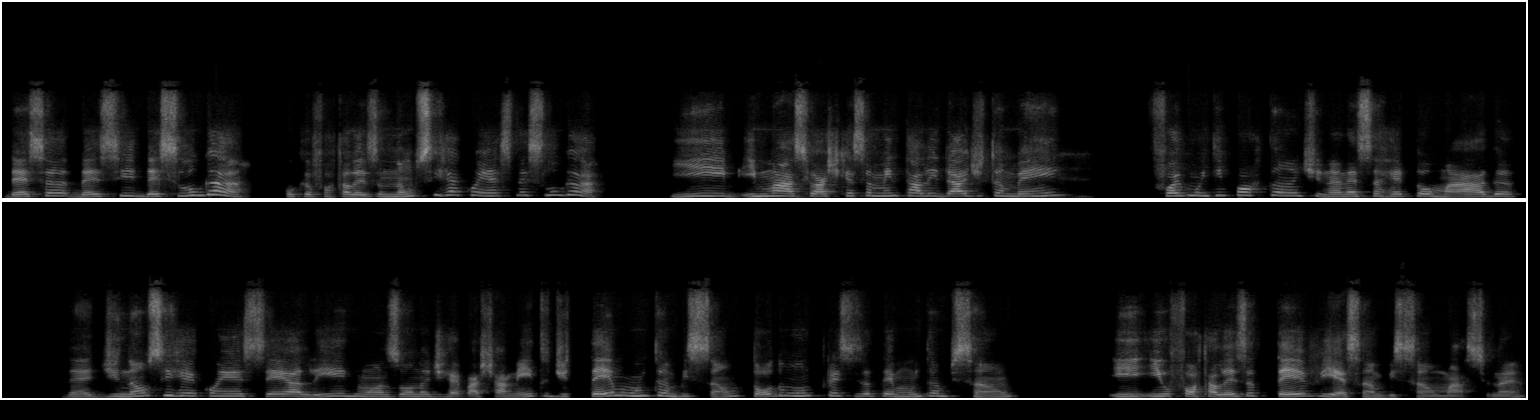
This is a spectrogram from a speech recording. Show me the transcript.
dessa, desse, desse lugar, porque o Fortaleza não se reconhece nesse lugar. E, e Márcio, eu acho que essa mentalidade também foi muito importante né, nessa retomada né, de não se reconhecer ali numa zona de rebaixamento, de ter muita ambição, todo mundo precisa ter muita ambição, e, e o Fortaleza teve essa ambição, Márcio, né?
